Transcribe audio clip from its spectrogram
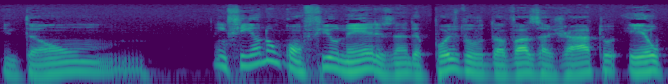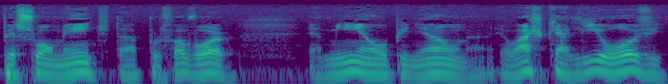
Então, enfim, eu não confio neles, né? Depois do, da Vaza Jato, eu pessoalmente, tá? Por favor, é a minha opinião, né? Eu acho que ali houve,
